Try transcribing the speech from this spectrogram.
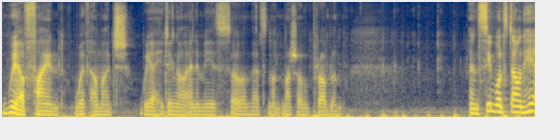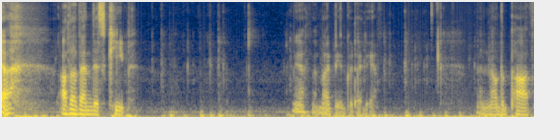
We are fine with how much we are hitting our enemies, so that's not much of a problem. And see what's down here, other than this keep. Yeah, that might be a good idea. And now the path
